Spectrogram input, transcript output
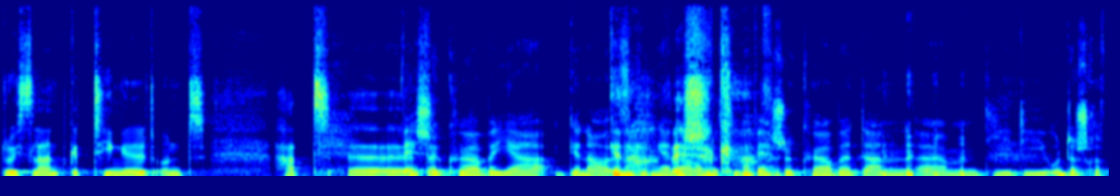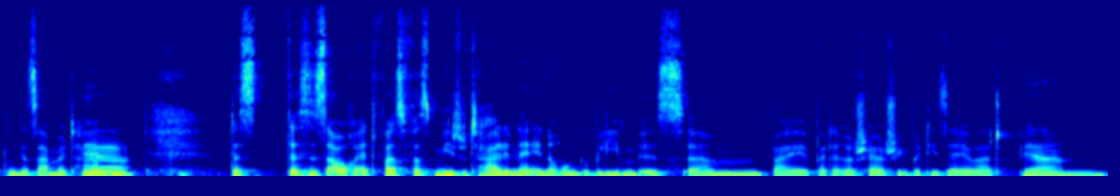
durchs Land getingelt und hat äh, Wäschekörbe ja genau, genau es ging ja darum, dass die Wäschekörbe dann ähm, die die Unterschriften gesammelt haben. Ja. Das, das ist auch etwas, was mir total in Erinnerung geblieben ist ähm, bei, bei der Recherche über die Selbert. Ja. Mhm.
